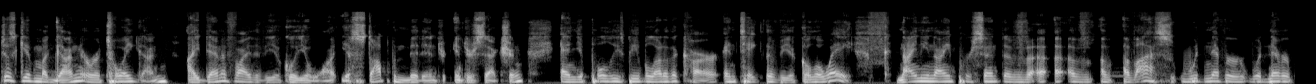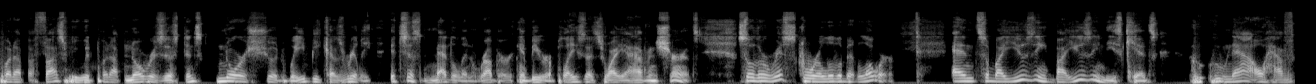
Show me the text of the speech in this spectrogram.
Just give them a gun or a toy gun, identify the vehicle you want, you stop the mid intersection, and you pull these people out of the car and take the vehicle away. Ninety nine percent of, uh, of of of us would never would never put up a fuss. We would put up no resistance, nor should we, because really it's just metal and rubber it can be replaced. That's why you have insurance. So the risks were a little bit lower. And so by using by using these kids, who, who now have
